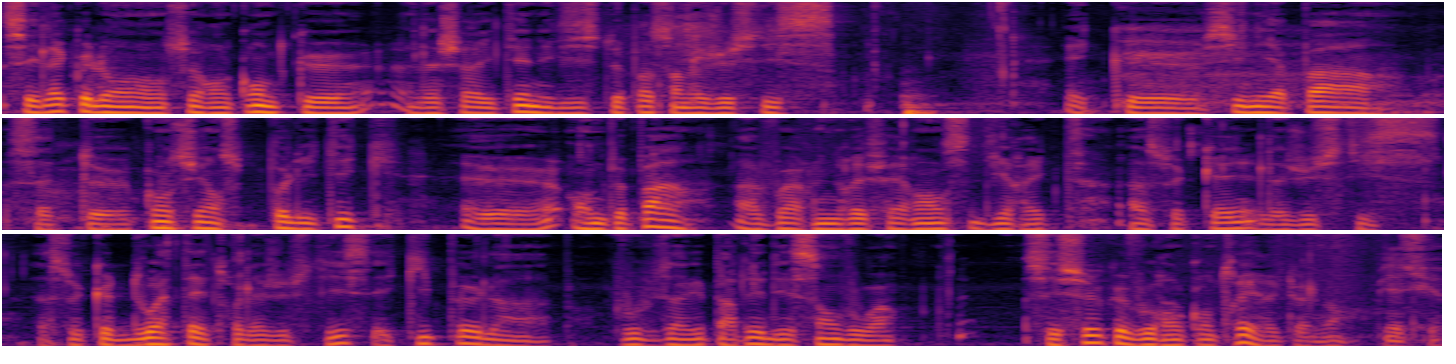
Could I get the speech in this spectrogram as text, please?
c'est là que l'on se rend compte que la charité n'existe pas sans la justice. Et que s'il n'y a pas cette conscience politique, euh, on ne peut pas avoir une référence directe à ce qu'est la justice, à ce que doit être la justice et qui peut la. Vous avez parlé des sans-voix. C'est ceux que vous rencontrez actuellement. Bien sûr.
